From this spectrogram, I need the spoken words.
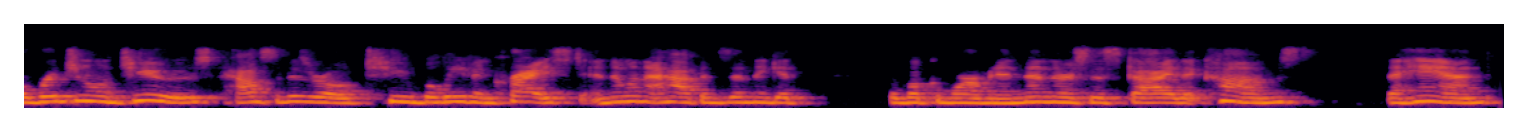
original Jews, house of Israel, to believe in Christ. And then when that happens, then they get the Book of Mormon. And then there's this guy that comes, the hand,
